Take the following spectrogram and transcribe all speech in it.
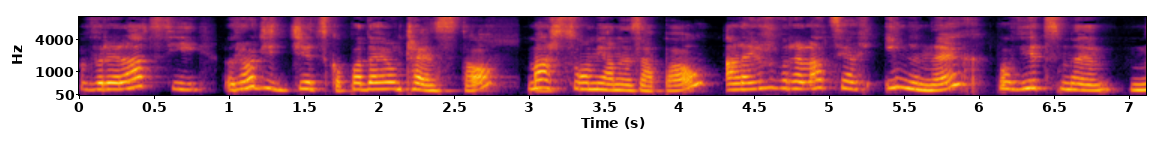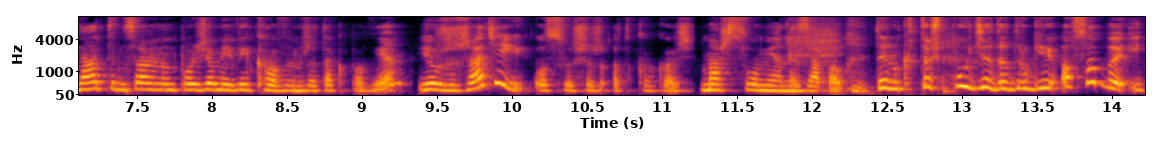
w relacji rodzic dziecko padają często. Masz słomiany zapał, ale już w relacjach innych, powiedzmy na tym samym poziomie wiekowym, że tak powiem, już rzadziej usłyszysz od kogoś, masz słomiany zapał. Ten ktoś pójdzie do drugiej osoby i,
